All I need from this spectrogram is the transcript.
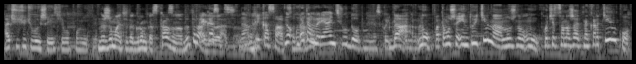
а чуть-чуть выше, если вы помните. Нажимать это громко сказано, дотрагиваться. Прикасаться, да? Прикасаться. Ну, в да. этом варианте удобнее, насколько я Да, понимаю. ну, потому что интуитивно нужно, ну, хочется нажать на картинку,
